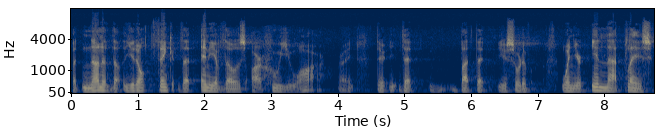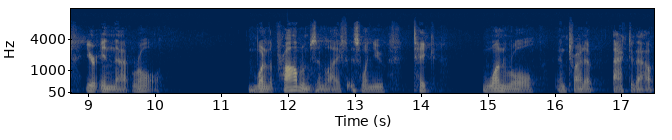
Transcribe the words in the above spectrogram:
But none of the, you don't think that any of those are who you are, right? They're, that, but that you're sort of, when you're in that place, you're in that role. One of the problems in life is when you take one role and try to act it out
